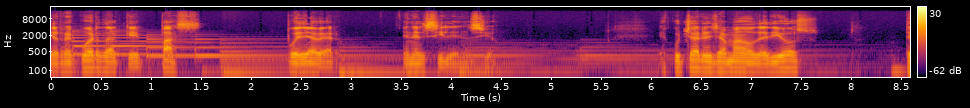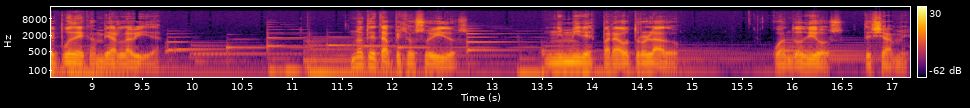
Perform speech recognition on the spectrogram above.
y recuerda que paz puede haber en el silencio. Escuchar el llamado de Dios te puede cambiar la vida. No te tapes los oídos, ni mires para otro lado cuando Dios te llame.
